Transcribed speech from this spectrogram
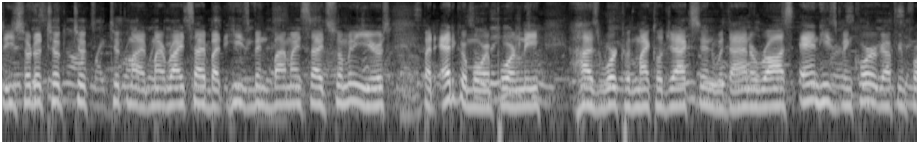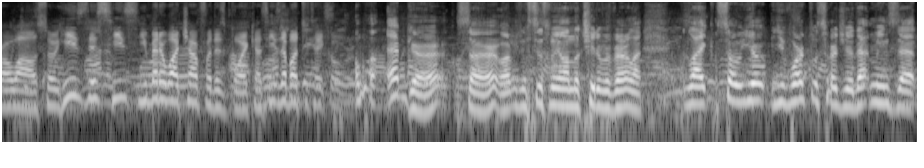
he sort of took took took my, my right side, but he's been by my side so many years. But Edgar, more importantly, has worked with Michael Jackson, with Diana Ross, and he's been choreographing for a while. So he's this he's you better watch out for this boy because he's about to take over. Well, Edgar, sir, or since we're on the Chita Rivera line, like, so you're, you've worked with Sergio. That means that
